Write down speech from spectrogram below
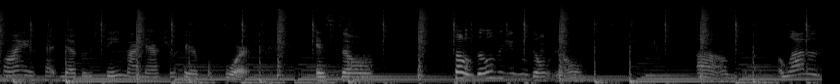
clients had never seen my natural hair before, and so, so those of you who don't know, um, a lot of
